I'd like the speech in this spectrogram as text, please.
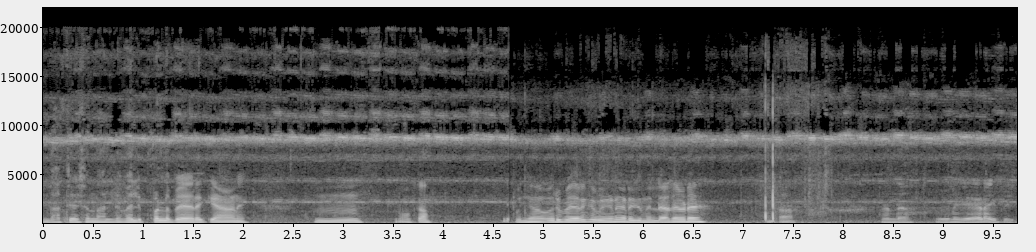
ഇത് അത്യാവശ്യം നല്ല വലിപ്പമുള്ള പേരൊക്കെയാണ്. നോക്കാം. കുഞ്ഞ് ഒരു പേരൊക്കെ വീണ് കിടക്കുന്നില്ല. അതെവിടെ? എന്താ വീണ് കേടായിപ്പോയി.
